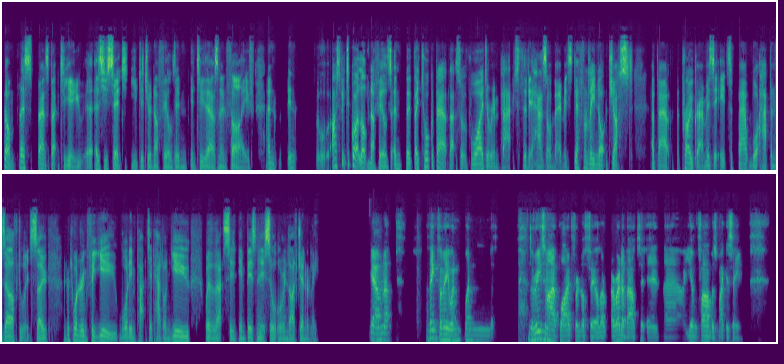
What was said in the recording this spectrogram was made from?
Tom, let's bounce back to you. Uh, as you said, you did your Nuffield in, in 2005. And in I speak to quite a lot of Nuffields, and they, they talk about that sort of wider impact that it has on them. It's definitely not just about the program, is it? It's about what happens afterwards. So I'm just wondering for you, what impact it had on you, whether that's in, in business or, or in life generally. Yeah, I'm not. I think for me, when when the reason I applied for Nuffield, I, I read about it in uh, Young Farmers magazine,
